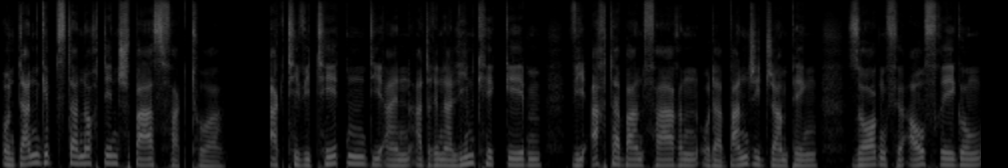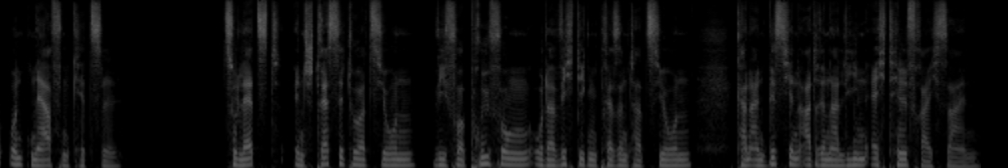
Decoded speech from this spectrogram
Und dann gibt's da noch den Spaßfaktor, Aktivitäten, die einen Adrenalinkick geben, wie Achterbahnfahren oder Bungee-Jumping, sorgen für Aufregung und Nervenkitzel. Zuletzt, in Stresssituationen wie vor Prüfungen oder wichtigen Präsentationen, kann ein bisschen Adrenalin echt hilfreich sein.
